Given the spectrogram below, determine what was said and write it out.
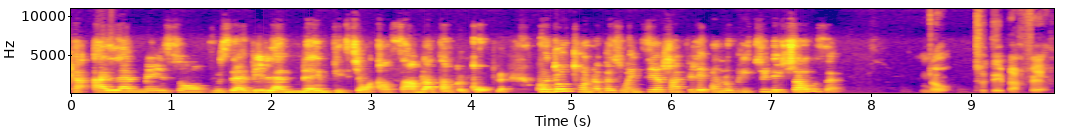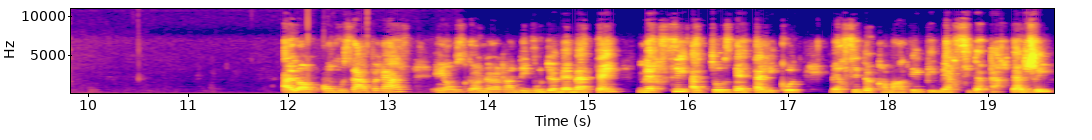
quand à la maison vous avez la même vision ensemble en tant que couple. Quoi d'autre on a besoin de dire, Jean-Philippe? On oublie-tu des choses? Non, tout est parfait. Alors, on vous embrasse et on se donne un rendez-vous demain matin. Merci à tous d'être à l'écoute. Merci de commenter puis merci de partager.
